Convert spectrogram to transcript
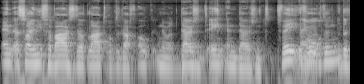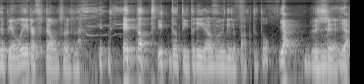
En het zal je niet verbazen dat later op de dag ook nummer 1001 en 1002 Nee, maar volgden. Dat heb je al eerder verteld, dat hij dat die drie overwinningen pakte, toch? Ja, dus, Dus, ja,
